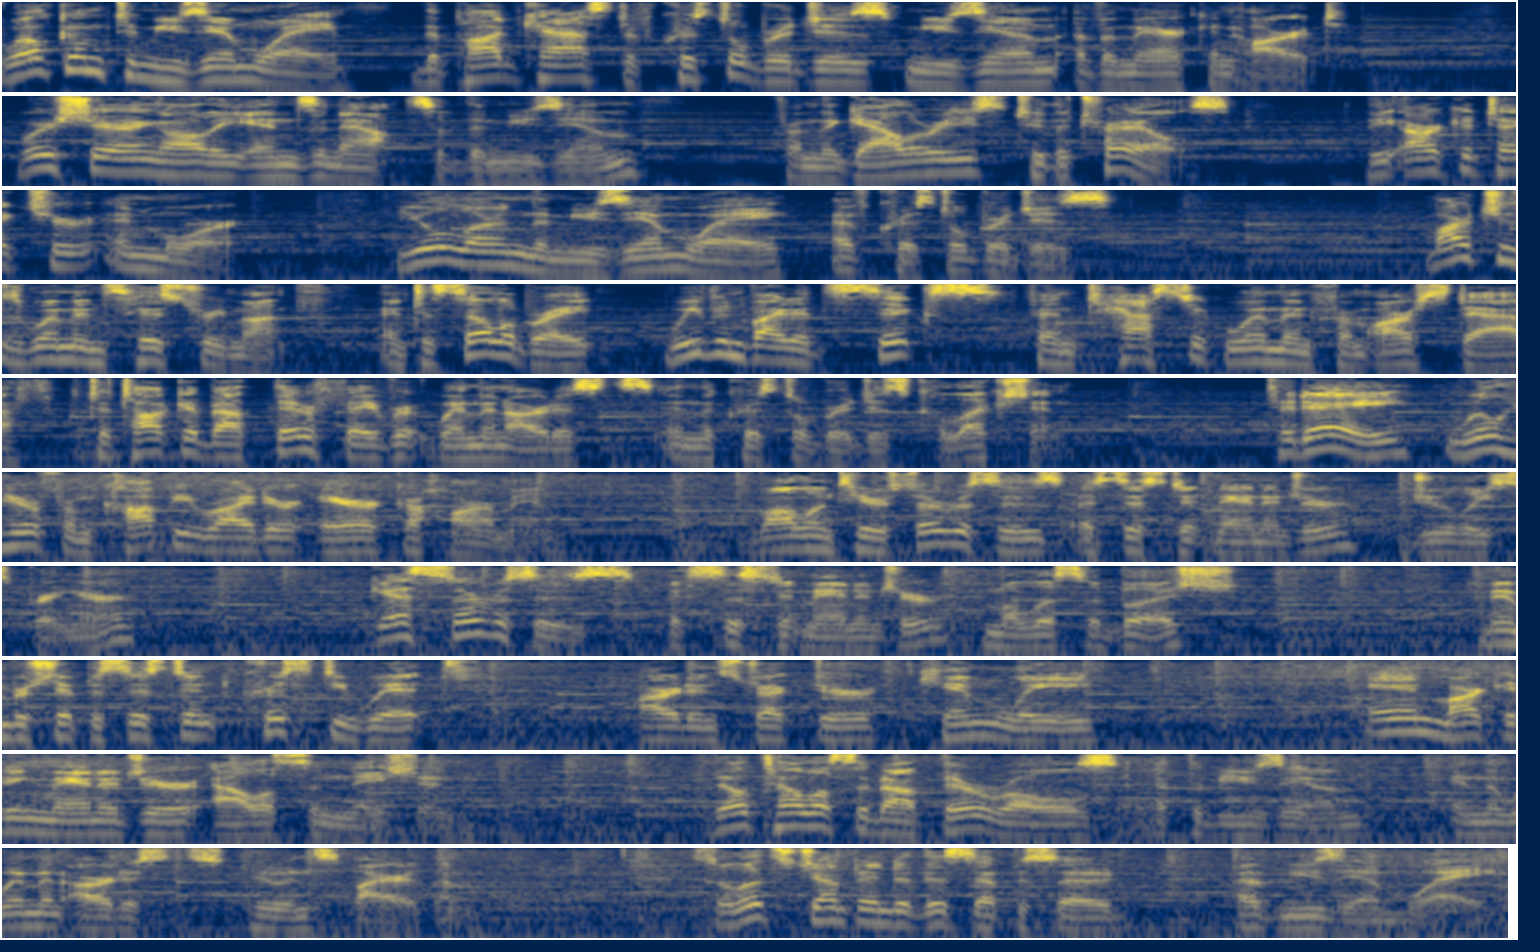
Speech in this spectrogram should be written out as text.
Welcome to Museum Way, the podcast of Crystal Bridges Museum of American Art. We're sharing all the ins and outs of the museum, from the galleries to the trails, the architecture, and more. You'll learn the museum way of Crystal Bridges. March is Women's History Month, and to celebrate, we've invited six fantastic women from our staff to talk about their favorite women artists in the Crystal Bridges collection. Today, we'll hear from copywriter Erica Harmon, Volunteer Services Assistant Manager Julie Springer, Guest Services Assistant Manager Melissa Bush, Membership Assistant Christy Witt, Art Instructor Kim Lee, and Marketing Manager Allison Nation. They'll tell us about their roles at the museum and the women artists who inspire them. So let's jump into this episode of Museum Way.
